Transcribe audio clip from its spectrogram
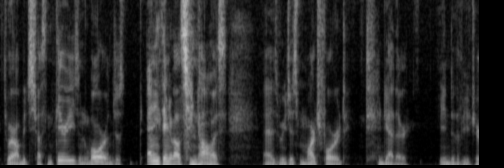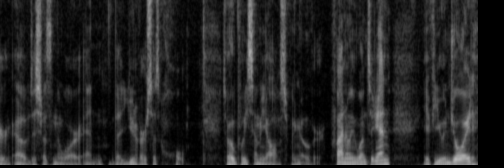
It's where I'll be discussing theories and lore and just anything about Signalis as we just march forward together into the future of discussing the lore and the universe as a whole. So hopefully some of y'all swing over. Finally, once again, if you enjoyed,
